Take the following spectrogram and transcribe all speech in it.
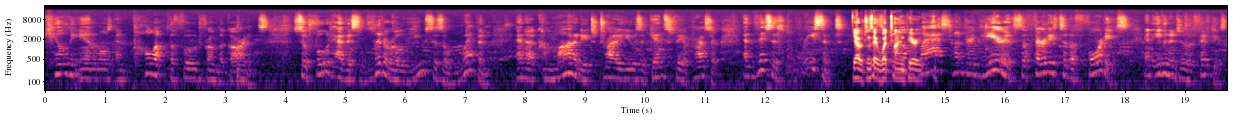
kill the animals, and pull up the food from the gardens. So food had this literal use as a weapon and a commodity to try to use against the oppressor. And this is recent. Yeah, I was gonna say, what time the period? Last hundred years, the 30s to the 40s, and even into the 50s.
